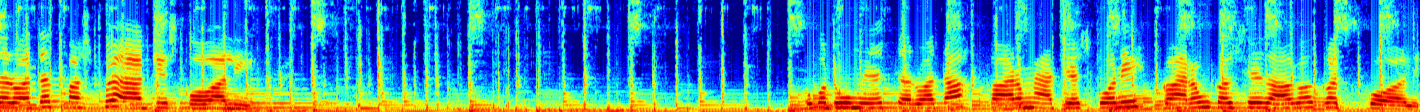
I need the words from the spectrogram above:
తర్వాత పసుపు యాడ్ చేసుకోవాలి. ఒక టూ మినిట్స్ తర్వాత కారం యాడ్ చేసుకొని కారం కలిసేలాగా కలుపుకోవాలి.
